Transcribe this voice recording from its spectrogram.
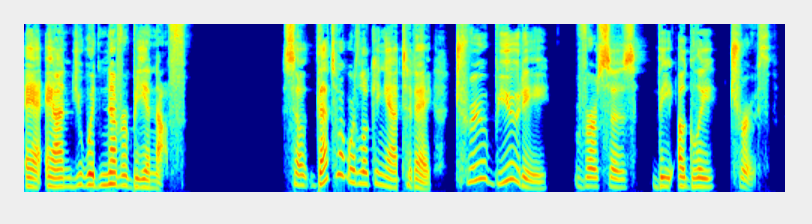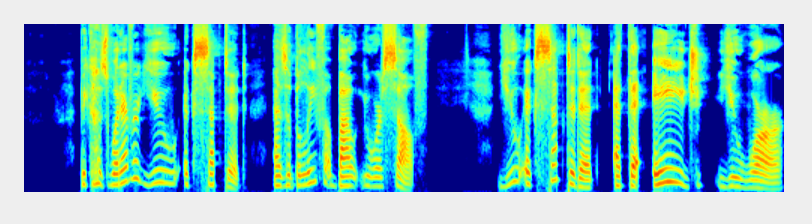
and, and you would never be enough. So that's what we're looking at today. True beauty versus the ugly truth. Because whatever you accepted as a belief about yourself, you accepted it at the age you were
